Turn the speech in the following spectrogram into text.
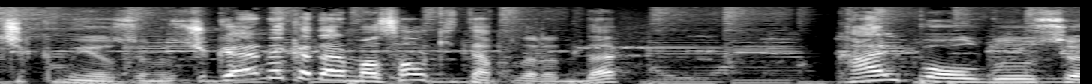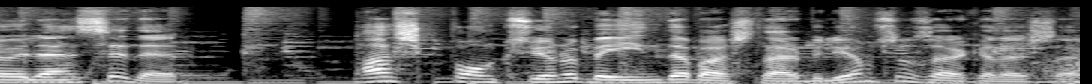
çıkmıyorsunuz. Çünkü her ne kadar masal kitaplarında kalp olduğu söylense de aşk fonksiyonu beyinde başlar biliyor musunuz arkadaşlar?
